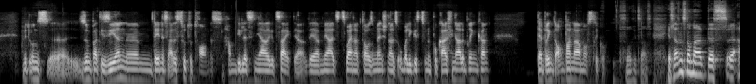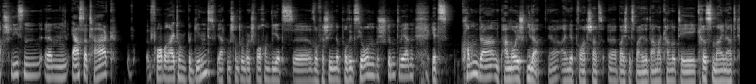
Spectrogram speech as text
mit uns äh, sympathisieren, ähm, denen ist alles zuzutrauen. Das haben die letzten Jahre gezeigt. Ja. Wer mehr als zweieinhalbtausend Menschen als Oberligist zu einem Pokalfinale bringen kann, der bringt auch ein paar Namen aufs Trikot. So sieht's aus. Jetzt lass uns nochmal das äh, abschließen. Ähm, erster Tag, Vorbereitung beginnt. Wir hatten schon drüber gesprochen, wie jetzt äh, so verschiedene Positionen bestimmt werden. Jetzt kommen da ein paar neue Spieler. Ja, ein der Portschat äh, beispielsweise, Dama Kanote, Chris Meinert.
